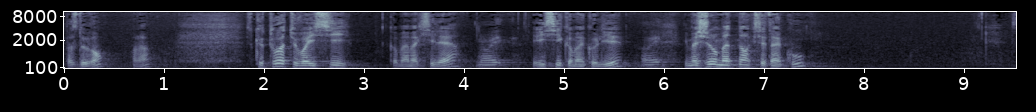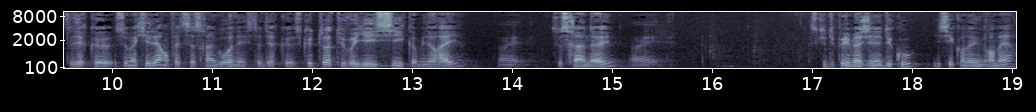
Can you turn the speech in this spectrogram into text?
Passe devant, voilà. Ce que toi, tu vois ici comme un maxillaire, Oui, et ici comme un collier. oui. Imaginons maintenant que c'est un coup. C'est-à-dire que ce maxillaire, en fait, ce serait un gros nez. C'est-à-dire que ce que toi, tu voyais ici comme une oreille, Oui, ce serait un œil. Est-ce que tu peux imaginer, du coup, ici, qu'on a une grand-mère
